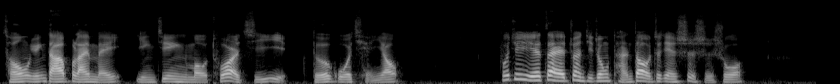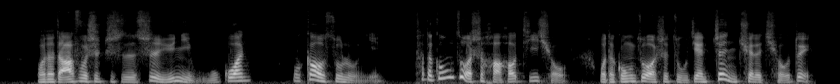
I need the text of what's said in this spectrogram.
从云达不莱梅引进某土耳其裔德国前腰。福爵爷在传记中谈到这件事时说：“我的答复是此事与你无关。我告诉鲁尼，他的工作是好好踢球，我的工作是组建正确的球队，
